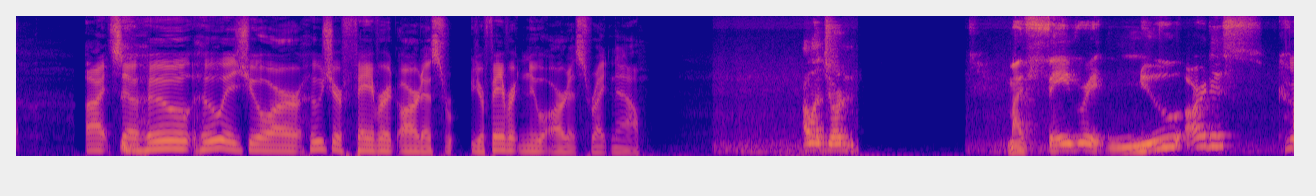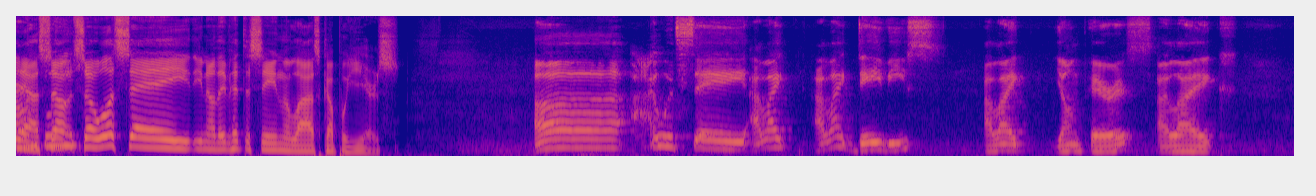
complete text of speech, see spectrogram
All right, so who who is your who's your favorite artist? Your favorite new artist right now? I'll let Jordan. my favorite new artist. Yeah, so so let's say you know they've hit the scene the last couple years. Uh, I would say I like I like Davies. I like Young Paris. I like,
